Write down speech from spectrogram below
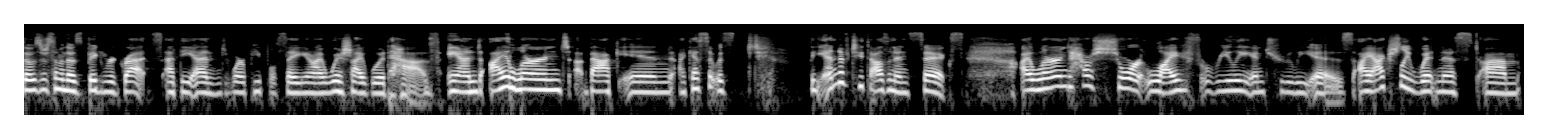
those are some of those big regrets at the end where people say you know i wish i would have. And i learned back in i guess it was the end of 2006, I learned how short life really and truly is. I actually witnessed um,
